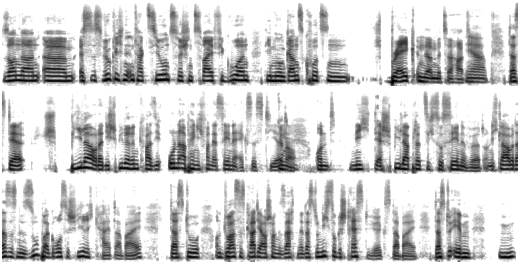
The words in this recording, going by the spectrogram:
sondern ähm, es ist wirklich eine Interaktion zwischen zwei Figuren, die nur einen ganz kurzen Break in der Mitte hat. Ja, dass der Spieler oder die Spielerin quasi unabhängig von der Szene existiert Genau. und nicht der Spieler plötzlich zur Szene wird. Und ich glaube, das ist eine super große Schwierigkeit dabei, dass du, und du hast es gerade ja auch schon gesagt, ne, dass du nicht so gestresst wirkst dabei, dass du eben m,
